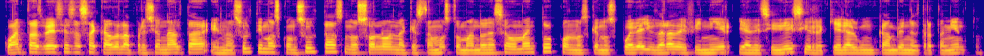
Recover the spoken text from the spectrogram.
cuántas veces ha sacado la presión alta en las últimas consultas, no solo en la que estamos tomando en ese momento, con los que nos puede ayudar a definir y a decidir si requiere algún cambio en el tratamiento.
